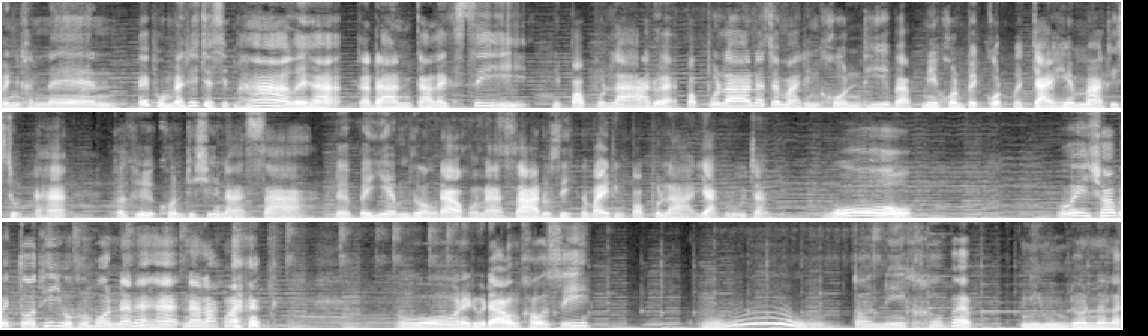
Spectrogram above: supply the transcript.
เป็นคะแนน เฮ้ยผมได้ที่ 75 เลยฮะ กระดานกาแล็กซี่มีป๊อปปูล่าด้วย ป๊อปปูล่าน่าจะหมายถึงคนที่แบบมีคนไปกดหัวใจให้มากที่สุดนะฮะ ก็คือคนที่ชื่อนาซาเดินไปเยี่ยมดวงดาวของนาซาดูสิทำไมถึงป๊อปปูล่าอยากรู้จัง โว้โอ้ยชอบไอตัวที่อยู่ข้างบนนั้นนะฮะ น่ารักมาก โอ้ไหนดูดาวของเขาสิโอ้ตอนนี้เขาแบบมีหุ่นยนต์อะไร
